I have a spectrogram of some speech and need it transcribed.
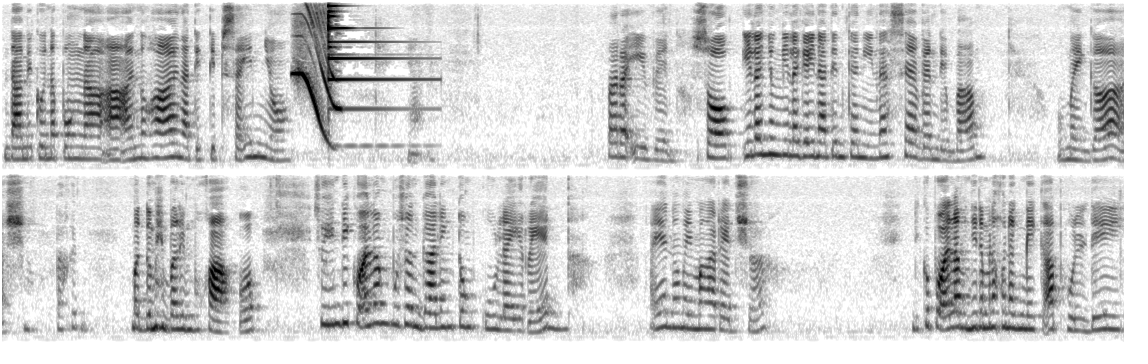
ang dami ko na pong na, uh, ano ha, natitip sa inyo. Yan. Para even. So, ilan yung nilagay natin kanina? 7, di ba? Oh my gosh. Bakit? madumi ba mukha ko. So, hindi ko alam kung saan galing tong kulay red. Ayan, oh, may mga red siya. Hindi ko po alam. Hindi naman ako nag-makeup whole day.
